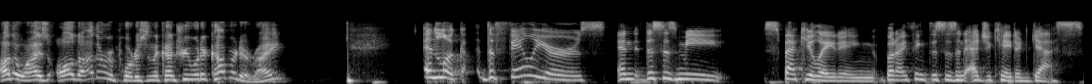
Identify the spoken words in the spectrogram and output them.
Otherwise, all the other reporters in the country would have covered it, right? And look, the failures, and this is me speculating, but I think this is an educated guess.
